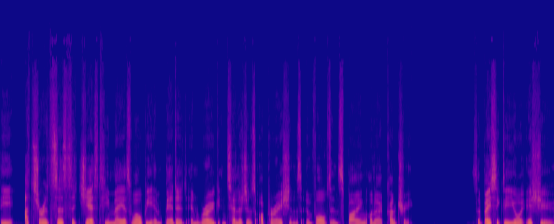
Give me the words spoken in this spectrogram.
the utterances suggest he may as well be embedded in rogue intelligence operations involved in spying on our country. So basically, your issue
